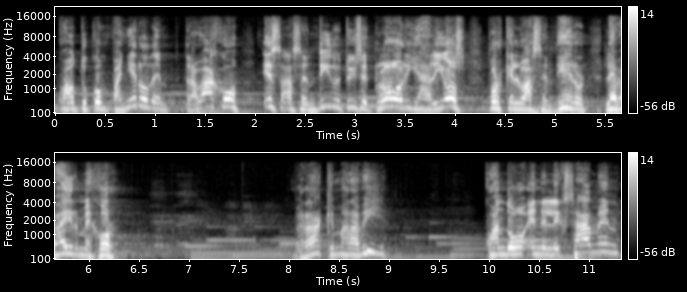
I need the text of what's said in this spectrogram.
cuando tu compañero de trabajo es ascendido y tú dices, gloria a Dios porque lo ascendieron, le va a ir mejor. ¿Verdad? Qué maravilla. Cuando en el examen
